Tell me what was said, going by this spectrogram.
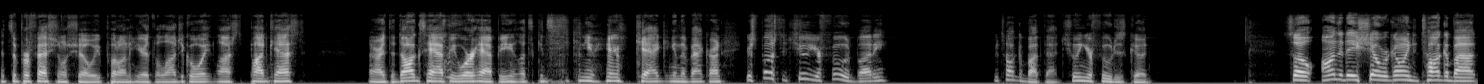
It's a professional show we put on here at the Logical Weight Loss Podcast. All right, the dog's happy. We're happy. Let's continue. Can you hear him gagging in the background? You're supposed to chew your food, buddy. We talk about that. Chewing your food is good. So, on today's show, we're going to talk about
